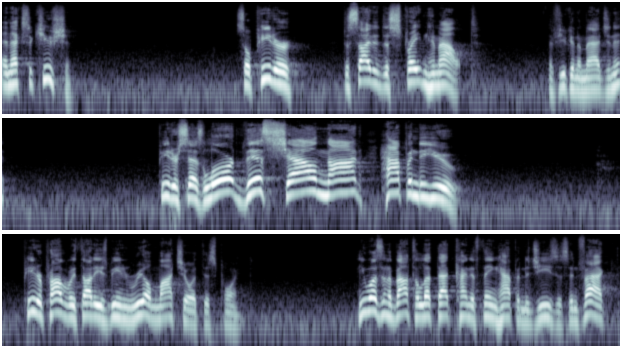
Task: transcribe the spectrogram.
and execution. So Peter decided to straighten him out, if you can imagine it. Peter says, Lord, this shall not happen to you. Peter probably thought he was being real macho at this point. He wasn't about to let that kind of thing happen to Jesus. In fact,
